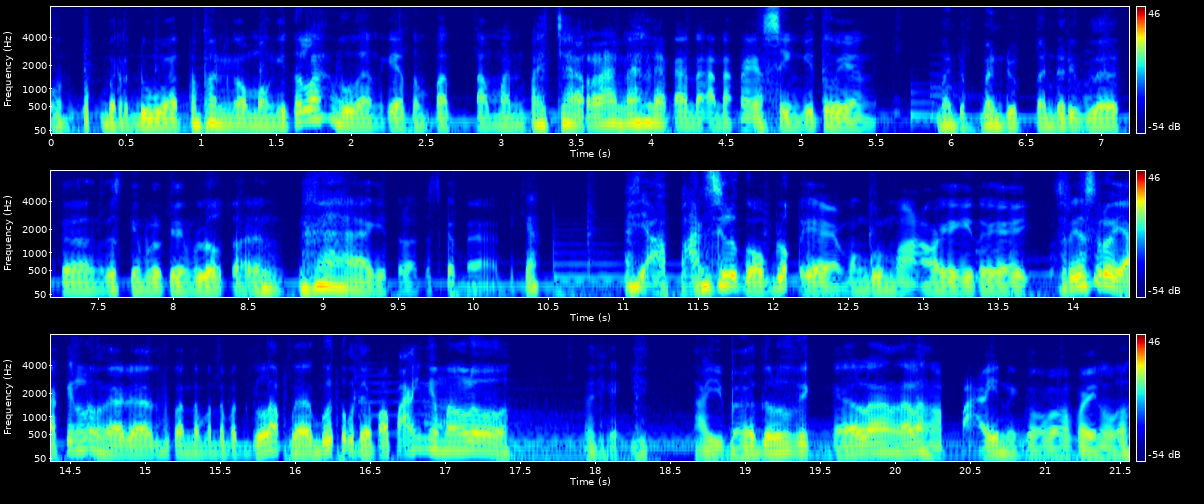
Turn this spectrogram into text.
untuk berdua teman ngomong gitulah bukan kayak tempat taman pacaran anak-anak anak racing gitu yang mandep-mandepan dari belakang terus gembel-gembel kan. Gitu lah terus kata Tika ya apaan sih lu goblok? Ya emang gue mau kayak gitu ya. Serius lu yakin lu nggak ada bukan tempat-tempat gelap gak gue tuh udah apa-apain emang lo tapi kayak ih tai banget lu Fik. Nggak lah nggak lah ngapain gue ngapa-ngapain lo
